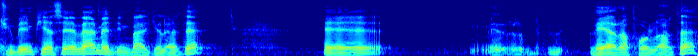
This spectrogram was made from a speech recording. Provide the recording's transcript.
çünkü benim piyasaya vermediğim belgelerde eee veya raporlarda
